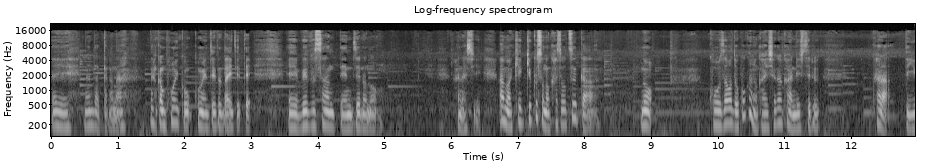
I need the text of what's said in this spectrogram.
えー、何だったかな。なんかもう一個コメント頂いてて、えー、Web3.0 の話。あ、まあ、結局その仮想通貨の口座をどこかの会社が管理してるからってい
